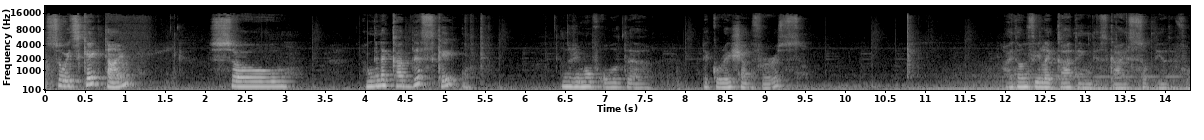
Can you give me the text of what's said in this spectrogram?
So it's cake time. So I'm gonna cut this cake. I'm remove all the decoration first. I don't feel like cutting this guy. It's so beautiful.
